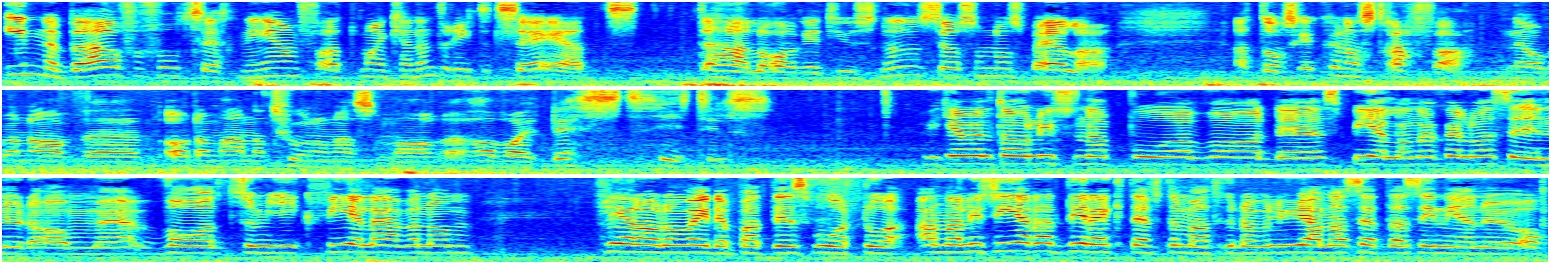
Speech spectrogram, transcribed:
innebär för fortsättningen för att man kan inte riktigt se att det här laget just nu så som de spelar att de ska kunna straffa någon av, eh, av de här nationerna som har, har varit bäst hittills. Vi kan väl ta och lyssna på vad eh, spelarna själva säger nu då om eh, vad som gick fel, även om flera av dem var inne på att det är svårt att analysera direkt efter matchen. De vill ju gärna sätta sig ner nu och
